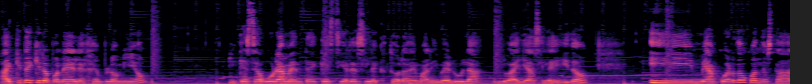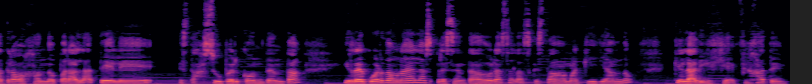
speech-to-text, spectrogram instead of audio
Aquí te quiero poner el ejemplo mío, que seguramente que si eres lectora de Maribelula lo hayas leído. Y me acuerdo cuando estaba trabajando para la tele, estaba súper contenta y recuerdo a una de las presentadoras a las que estaba maquillando que la dije, fíjate,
